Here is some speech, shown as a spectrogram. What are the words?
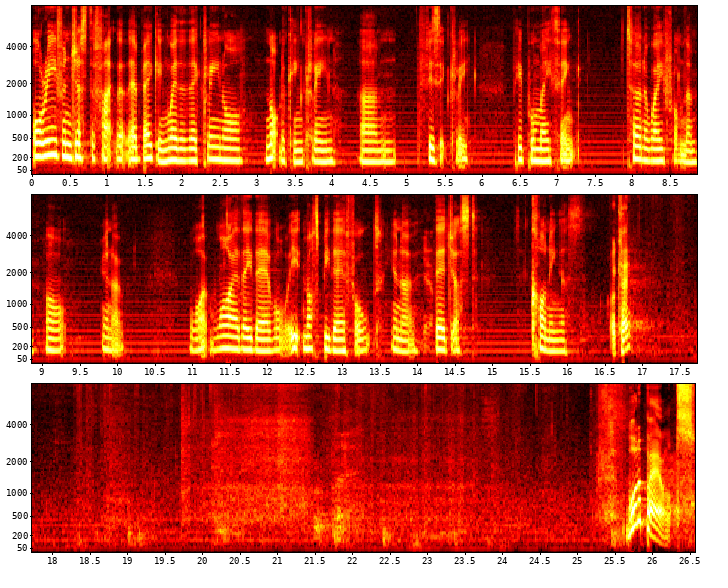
or even just the fact that they're begging, whether they're clean or not looking clean um, physically, people may think, turn away from them, or you know, why, why are they there? Well, it must be their fault, you know. Yeah. They're just conning us. Okay. What about?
